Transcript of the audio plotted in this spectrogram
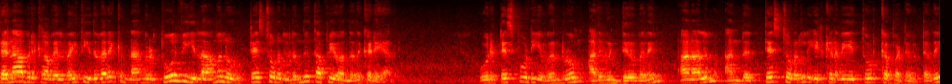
தென்னாப்பிரிக்காவில் வைத்து இதுவரைக்கும் நாங்கள் தோல்வி இல்லாமல் ஒரு டெஸ்ட் தொடரிலிருந்து தப்பி வந்தது கிடையாது. ஒரு டெஸ்ட் போட்டியை வென்றோம் அதுவும் டேர்பனில். ஆனாலும் அந்த டெஸ்ட் தொடரில் ஏற்கனவே தோற்கப்பட்டு விட்டது.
